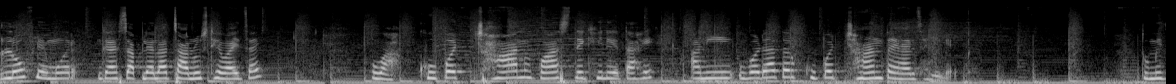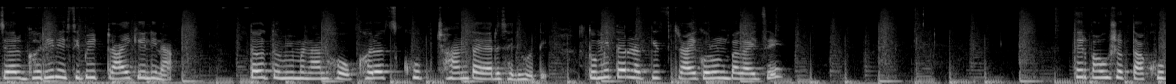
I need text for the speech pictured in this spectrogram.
लो फ्लेमवर गॅस आपल्याला चालूच ठेवायचा आहे. वा खूपच छान वास देखील येत आहे आणि वड्या तर खूपच छान तयार झालेल्या आहेत. तुम्ही जर घरी रेसिपी ट्राय केली ना तर तुम्ही म्हणाल हो खरंच खूप छान तयार झाली होती. तुम्ही तर नक्कीच ट्राय करून बघायचे. तर पाहू शकता खूप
